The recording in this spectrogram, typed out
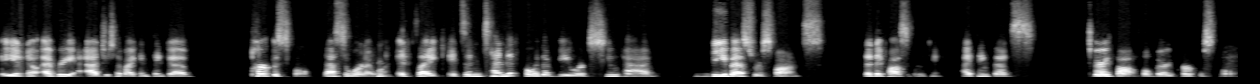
you know, every adjective I can think of, purposeful. That's the word I want. It's like it's intended for the viewer to have the best response that they possibly can. I think that's it's very thoughtful, very purposeful.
